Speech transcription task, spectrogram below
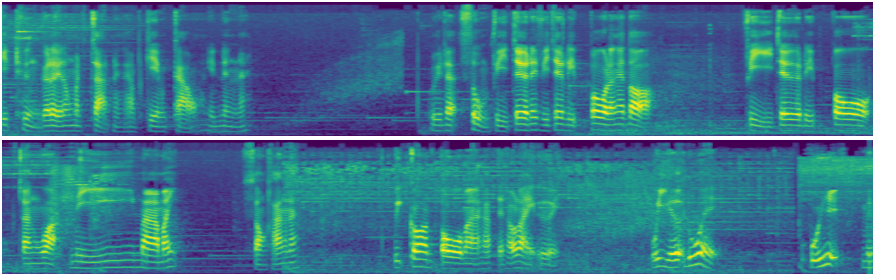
คิดถึงก็เลยต้องมาจัดนะครับ เกมเก่านิดนึงนะ อุ้ยละสุ่มฟีเจอร์ได้ฟีเจอร์ริปโป้แล้วไงต่อ ฟีเจอร์ริปโป้จังหวะนี้มาไหมสองครั้งนะวิก้อนโตมาครับ แต่เท่าไหร่เอ่ยอุ้ยเยอะด้วย อุ้ยเม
